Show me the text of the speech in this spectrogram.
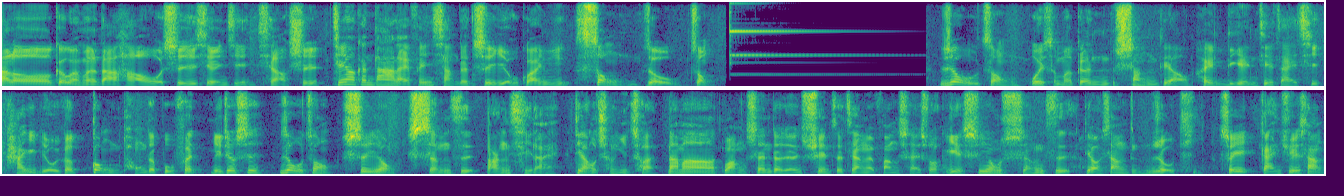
Hello，各位朋友，大家好，我是谢云锦谢老师。今天要跟大家来分享的是有关于送肉粽。肉粽为什么跟上吊会连接在一起？它有一个共同的部分，也就是肉粽是用绳子绑起来。吊成一串，那么广深的人选择这样的方式来说，也是用绳子吊上肉体，所以感觉上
